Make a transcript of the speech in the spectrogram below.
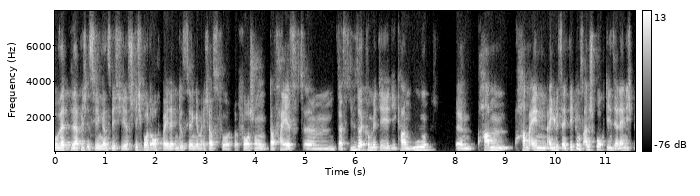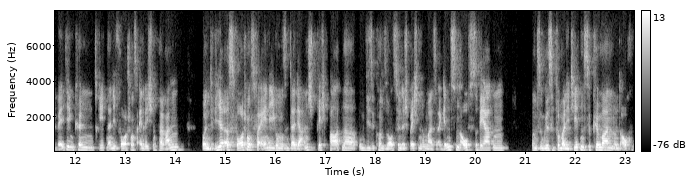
Vorwettbewerblich ist hier ein ganz wichtiges Stichwort auch bei der industriellen Gemeinschaftsforschung. Das heißt, ähm, das User Committee, die KMU, ähm, haben, haben einen, einen gewissen Entwicklungsanspruch, den sie allein nicht bewältigen können, treten an die Forschungseinrichtung heran. Und wir als Forschungsvereinigung sind dann der Ansprechpartner, um diese Konsortien entsprechend nochmal zu ergänzen, aufzuwerten, uns um gewisse Formalitäten zu kümmern und auch,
